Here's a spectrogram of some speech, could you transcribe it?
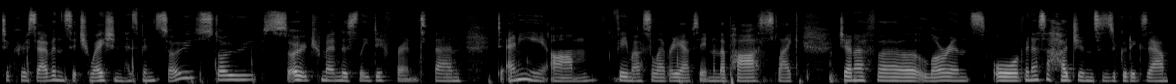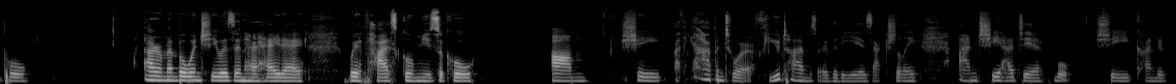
to Chris Evans' situation has been so so so tremendously different than to any um, female celebrity I've seen in the past, like Jennifer Lawrence or Vanessa Hudgens is a good example. I remember when she was in her heyday with High School Musical. Um, she, I think it happened to her a few times over the years actually, and she had to, well, she kind of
